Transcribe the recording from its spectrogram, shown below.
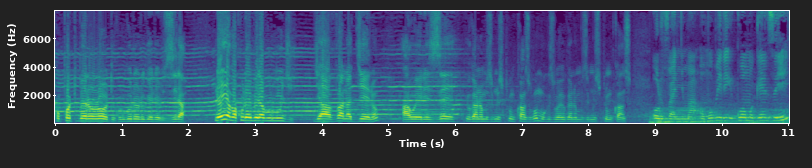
ku potbero road ku luguudo olugenda ebizira naye yabakulembera bulungi gyava najja eno aweereze uganda muslim supreme council ngaomugizi wa uganda muslim supreme council. Oluvannyuma omubiri gw'omugenzi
